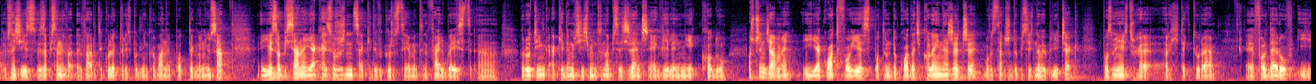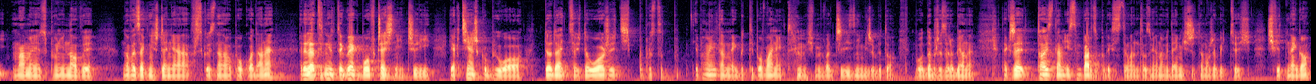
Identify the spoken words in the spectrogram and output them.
w sensie jest zapisany w artykule, który jest podlinkowany pod tego newsa, jest opisane jaka jest różnica, kiedy wykorzystujemy ten file-based e, routing, a kiedy musieliśmy to napisać ręcznie, jak wiele linii kodu oszczędziamy i jak łatwo jest potem dokładać kolejne rzeczy, bo wystarczy dopisać nowy pliczek, pozmieniać trochę architekturę e, folderów i mamy zupełnie nowy, nowe zagnieżdżenia, wszystko jest na nowo poukładane. Relatywnie do tego, jak było wcześniej, czyli jak ciężko było dodać coś, dołożyć, po prostu ja pamiętam jakby typowanie, które myśmy walczyli z nimi, żeby to było dobrze zrobione. Także to jest dla mnie, jestem bardzo podekscytowany tą zmianą. Wydaje mi się, że to może być coś świetnego.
